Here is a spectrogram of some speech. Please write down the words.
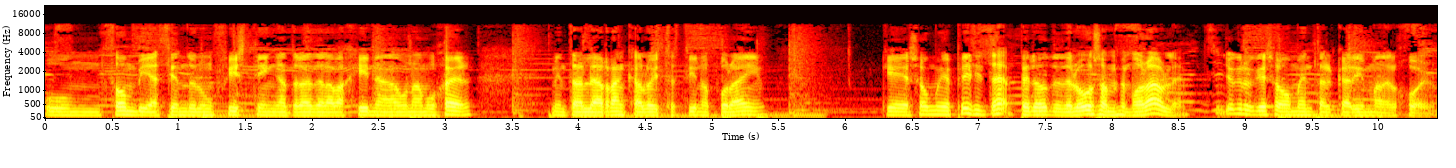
un zombie haciéndole un fisting a través de la vagina a una mujer, mientras le arranca los intestinos por ahí, que son muy explícitas, pero desde luego son memorables. Yo creo que eso aumenta el carisma del juego.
